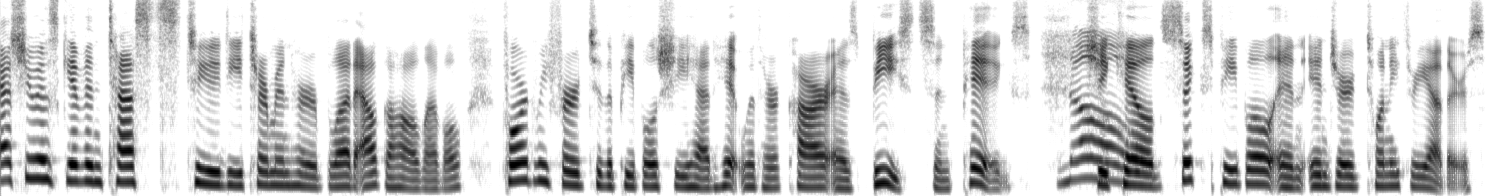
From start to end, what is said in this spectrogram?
As she was given tests to determine her blood alcohol level, Ford referred to the people she had hit with her car as beasts and pigs. No. She killed six people and injured 23 others.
